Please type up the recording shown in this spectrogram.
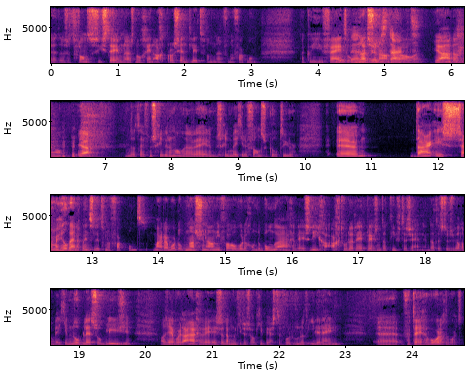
dat is het Franse systeem, daar is nog geen 8% lid van, van een vakbond. Dan kun je in feite op nationaal niveau. Ja, dat wel. ja. Maar dat heeft misschien weer een andere reden. Misschien een beetje de Franse cultuur. Um, daar is, zijn maar heel weinig mensen lid van een vakbond. Maar daar wordt op nationaal niveau worden gewoon de bonden aangewezen die geacht worden representatief te zijn. En dat is dus wel een beetje noblesse oblige. Als jij wordt aangewezen, dan moet je dus ook je beste voor doen dat iedereen uh, vertegenwoordigd wordt.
